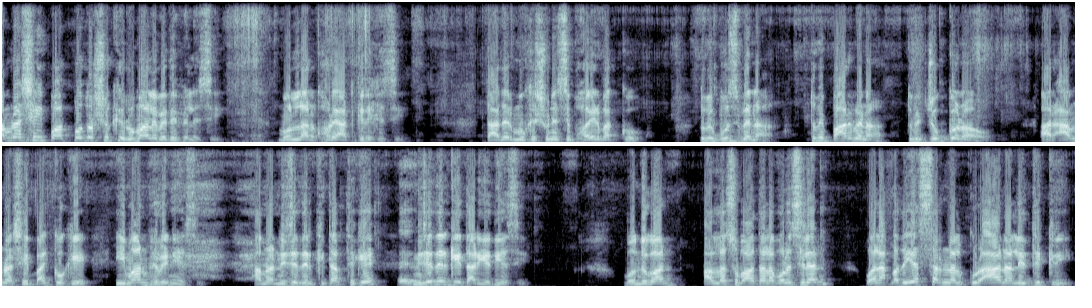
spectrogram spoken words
আমরা সেই পথ প্রদর্শককে রুমালে বেঁধে ফেলেছি, মোল্লার ঘরে আটকে রেখেছি। তাদের মুখে শুনেছি ভয়ের বাক্য। তুমি বুঝবে না তুমি পারবে না তুমি যোগ্য নাও। আর আমরা সেই বাক্যকে ইমান ভেবে নিয়েছি। আমরা নিজেদের কিতাব থেকে নিজেদেরকেই তাড়িয়ে দিয়েছি। বন্ধুগণ আল্লাহ সুবাহ তাআলা বলেছিলেন ওয়ালাকাদ ইয়াসসারনাল কুরআন আলি যিকরি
